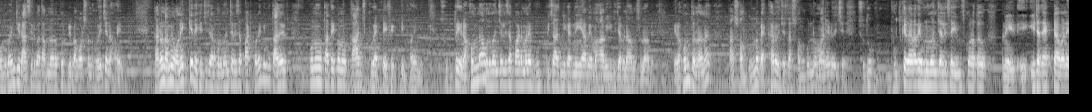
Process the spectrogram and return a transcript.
হনুমানজির আশীর্বাদ আপনার ওপর কৃপাবর্ষণ হয়েছে না হয়নি। কারণ আমি অনেককে দেখেছি যারা হনুমান চালিসা পাঠ করে, কিন্তু তাদের কোনো, তাতে কোনো কাজ খুব একটা এফেক্টিভ হয়নি। শুধু তো এরকম না, হনুমান চালিসা পাঠ মানে ভূত পিসাজ নিকট নিয়ে যাবে, মহাবীর যাবে নাম শোনাবে। এরকম তো না না। তার সম্পূর্ণ ব্যাখ্যা রয়েছে, তার সম্পূর্ণ মানে রয়েছে। শুধু ভূতকে দাঁড়াতে হনুমান চালিসা ইউজ করা তো মানে এটাতে একটা মানে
